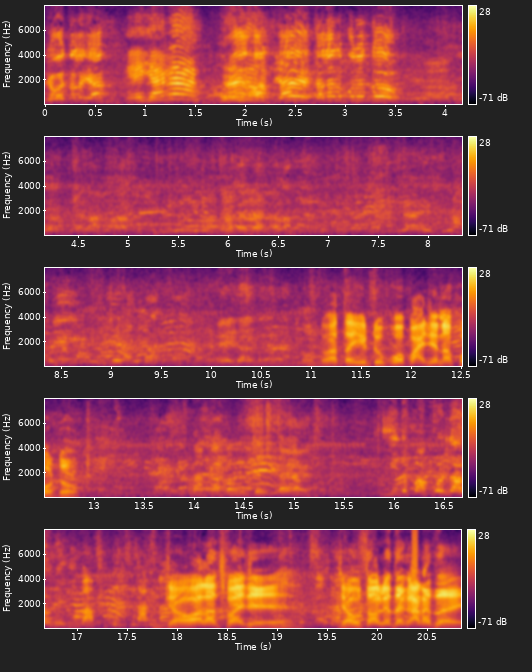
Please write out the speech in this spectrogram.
जेव्हा चला या ए या या चला ना फोटो आता युट्यूबवर पाहिजे ना फोटो. जेवायलाच पाहिजे. जेवतावले तर काढत आहे.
